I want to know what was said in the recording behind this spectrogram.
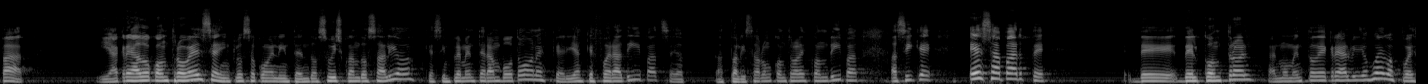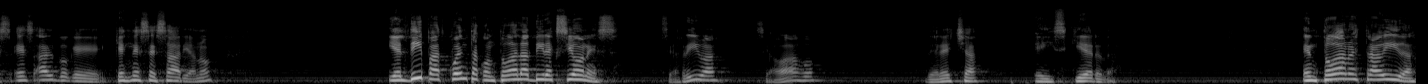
pad. Y ha creado controversias, incluso con el Nintendo Switch cuando salió, que simplemente eran botones, querían que fuera D-pad, se actualizaron controles con D-pad. Así que esa parte del control al momento de crear videojuegos, pues es algo que, que es necesaria, ¿no? Y el D-pad cuenta con todas las direcciones, hacia arriba, hacia abajo, derecha e izquierda. En toda nuestra vida,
